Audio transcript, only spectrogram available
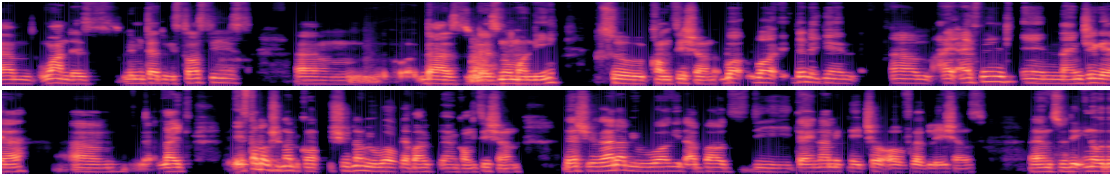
Um, one, there's limited resources. Um, there's there's no money to competition. But but then again, um, I I think in Nigeria, um, like a startup should not be should not be worried about um, competition they should rather be worried about the dynamic nature of regulations. And so the you know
